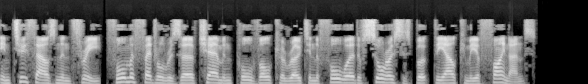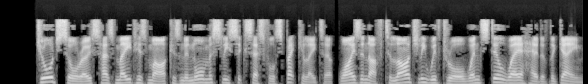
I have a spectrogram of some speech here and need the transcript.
In 2003, former Federal Reserve Chairman Paul Volcker wrote in the foreword of Soros's book The Alchemy of Finance, George Soros has made his mark as an enormously successful speculator, wise enough to largely withdraw when still way ahead of the game.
